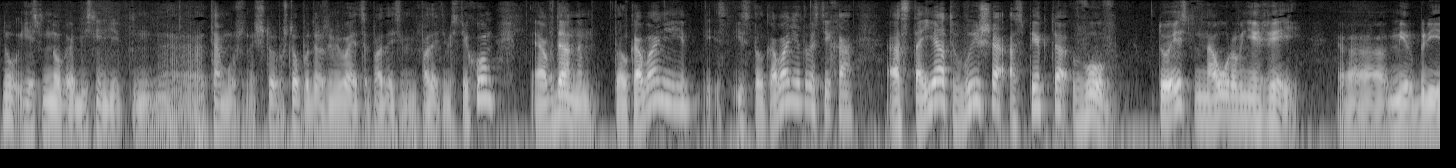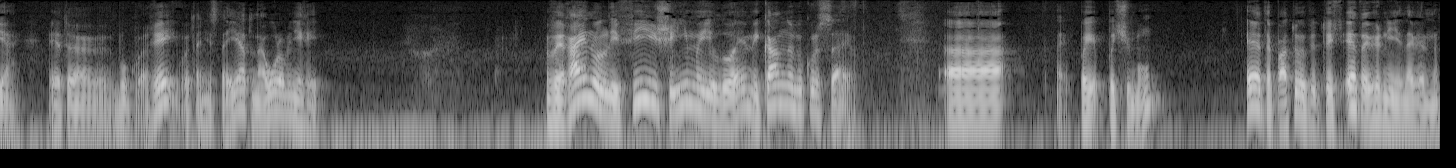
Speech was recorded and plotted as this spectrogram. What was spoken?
Ну, есть много объяснений э, тому, что, что подразумевается под этим, под этим стихом. Э, в данном толковании, из, из толкования этого стиха, э, стоят выше аспекта вов, то есть на уровне гей. Мир Брия – это буква гей, вот они стоят на уровне гей. Вегайну лифи шиима илоя миканну викурсаю. Почему? Это по той, то есть это, вернее, наверное,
